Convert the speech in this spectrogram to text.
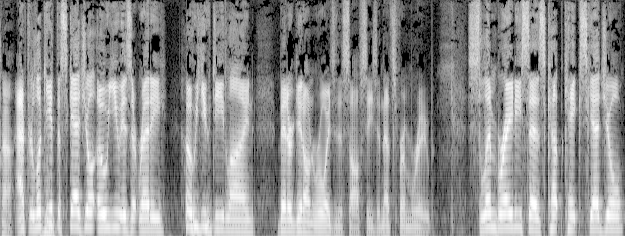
Huh. After looking at the schedule, OU isn't ready. OU D line better get on roids this offseason. That's from Rube. Slim Brady says cupcake schedule.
